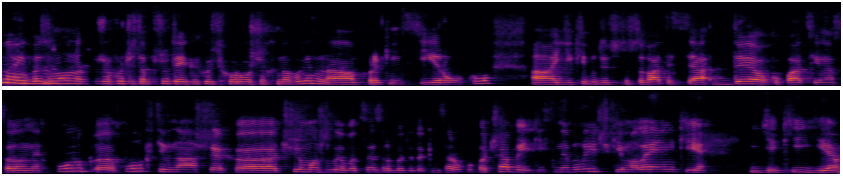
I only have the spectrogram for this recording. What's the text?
Ну і безумовно дуже хочеться почути якихось хороших новин наприкінці року, які будуть стосуватися деокупації населених е, пунктів наших. Чи можливо це зробити до кінця року? Хоча б якісь невеличкі, маленькі, які є.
